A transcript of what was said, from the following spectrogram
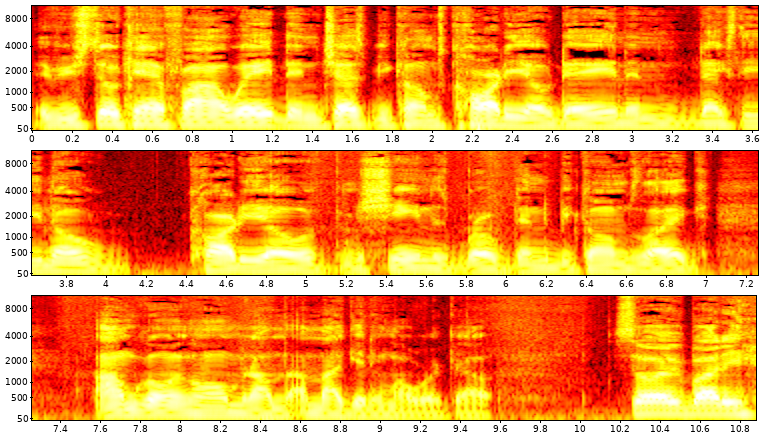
if you still can't find weight, then chest becomes cardio day. And then next thing you know, cardio, if the machine is broke, then it becomes like I'm going home and I'm, I'm not getting my workout. So, everybody,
